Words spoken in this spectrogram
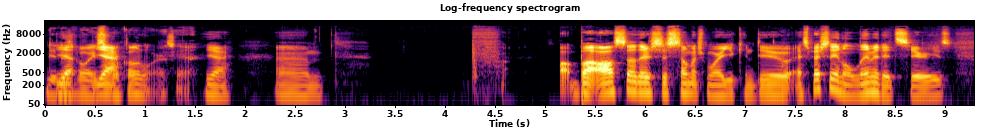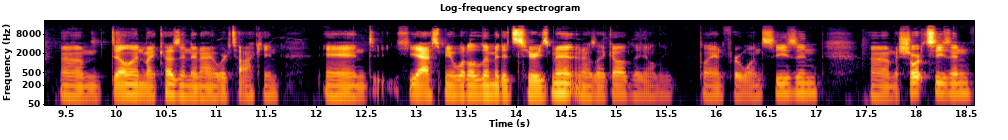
did Yeah, his voice yeah. for Clone Wars? Yeah. Yeah. Um, but also, there's just so much more you can do, especially in a limited series. Um, Dylan, my cousin, and I were talking, and he asked me what a limited series meant, and I was like, "Oh, they only plan for one season, um, a short season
